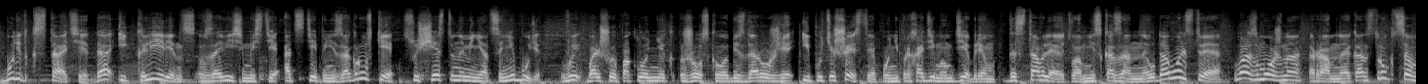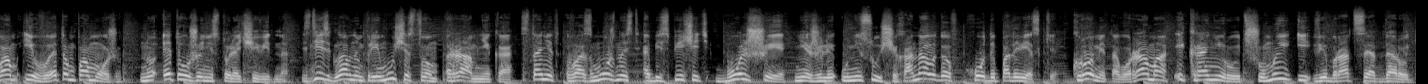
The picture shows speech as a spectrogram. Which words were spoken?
будет кстати, да и клиренс в зависимости от степени загрузки существенно меняться не будет. Вы большой поклонник жесткого бездорожья и путешествия по непроходимым дебрям доставляют вам несказанное удовольствие, возможно, рамная конструкция вам и в этом поможет. Но это уже не столь очевидно. Здесь главным преимуществом рамника станет возможность обеспечить большие, нежели у несущих аналогов, ходы подвески. Кроме того, рама экранирует шумы и вибрации от дороги.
